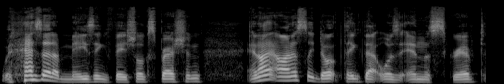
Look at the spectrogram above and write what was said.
It has that amazing facial expression. And I honestly don't think that was in the script.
